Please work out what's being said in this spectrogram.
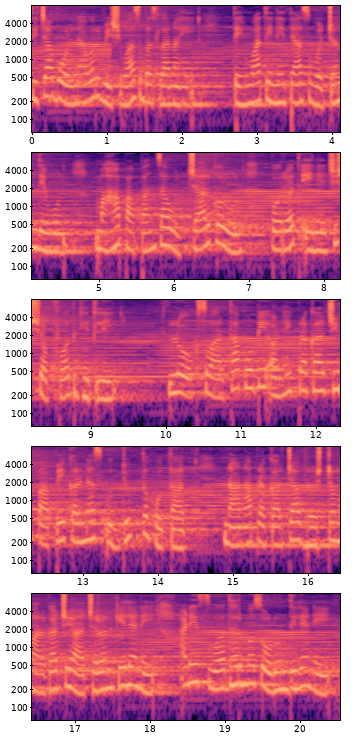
तिच्या बोलण्यावर विश्वास बसला नाही. तेव्हा तिने त्यास वचन देऊन महापापांचा उच्चार करून परत येण्याची शपथ घेतली. लोक स्वार्थापोटी अनेक प्रकारची पापे करण्यास उद्युक्त होतात. नाना प्रकारच्या भ्रष्ट मार्गाचे आचरण केल्याने आणि स्वधर्म सोडून दिल्याने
